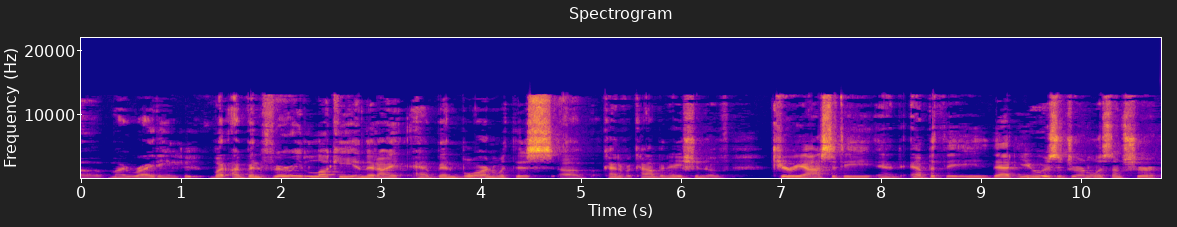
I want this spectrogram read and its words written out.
uh my writing, but I've been very lucky in that I have been born with this uh, kind of a combination of curiosity and empathy that you, as a journalist, I'm sure,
